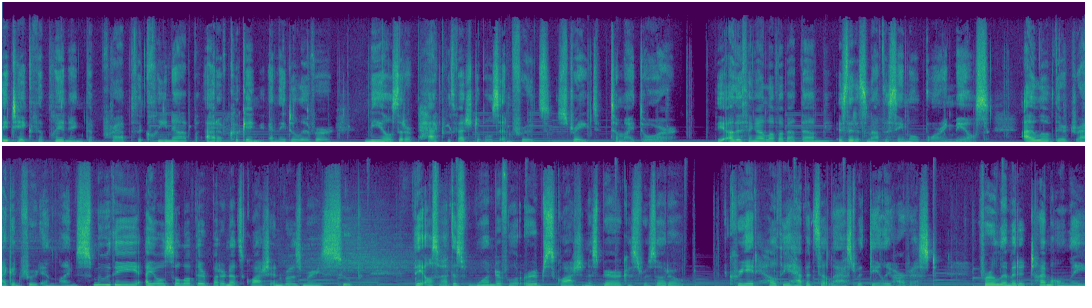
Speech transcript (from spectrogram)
They take the planning, the prep, the cleanup out of cooking, and they deliver meals that are packed with vegetables and fruits straight to my door. The other thing I love about them is that it's not the same old boring meals. I love their dragon fruit and lime smoothie. I also love their butternut squash and rosemary soup. They also have this wonderful herbed squash and asparagus risotto. Create healthy habits that last with Daily Harvest. For a limited time only,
